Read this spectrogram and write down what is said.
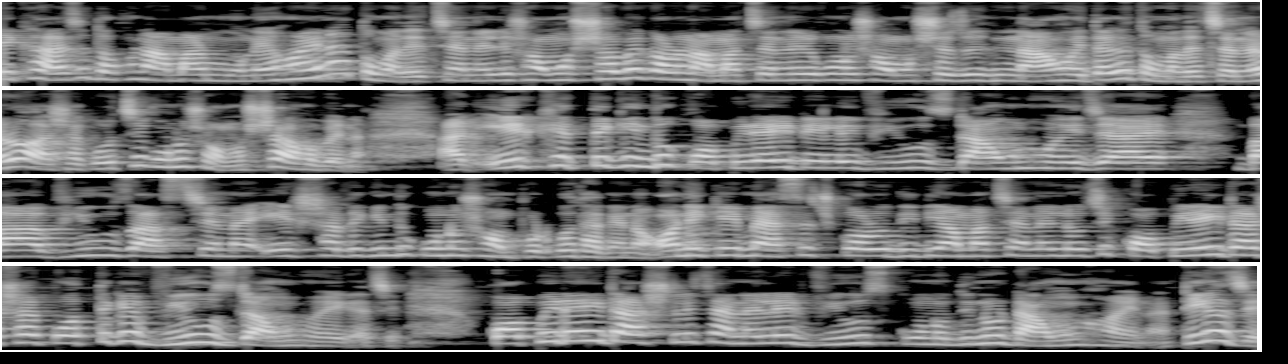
লেখা আছে, তখন আমার মনে হয় না তোমাদের চ্যানেলে সমস্যা হবে, কারণ আমার চ্যানেলে কোনো সমস্যা যদি না হয়ে থাকে, তোমাদের চ্যানেলও আশা করছি কোনো সমস্যা হবে না। আর এর ক্ষেত্রে কিন্তু কপিরাইট এলে ভিউজ ডাউন হয়ে যায় বা ভিউজ আসছে না, এর সাথে কিন্তু কোনো সম্পর্ক থাকে না। অনেকেই মেসেজ করো, দিদি, আমার চ্যানেলে হচ্ছে কপিরাইট আসার পর থেকে ভিউজ ডাউন হয়ে গেছে। কপিরাইট আসলে চ্যানেলের ভিউজ কোনোদিনও ডাউন হয় না, ঠিক আছে?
